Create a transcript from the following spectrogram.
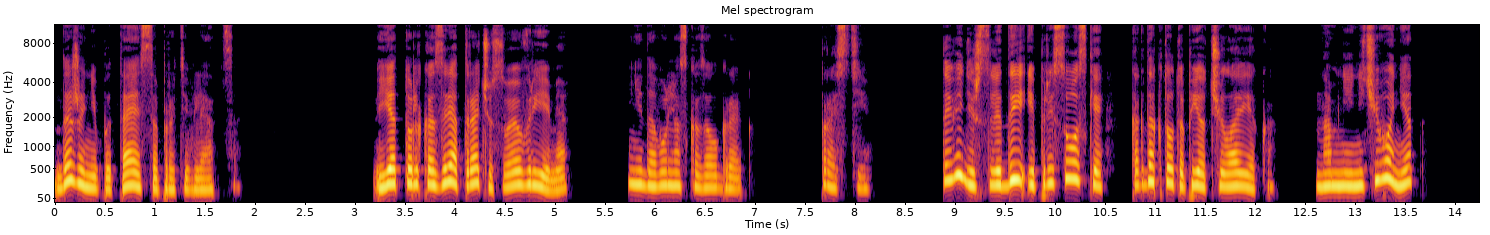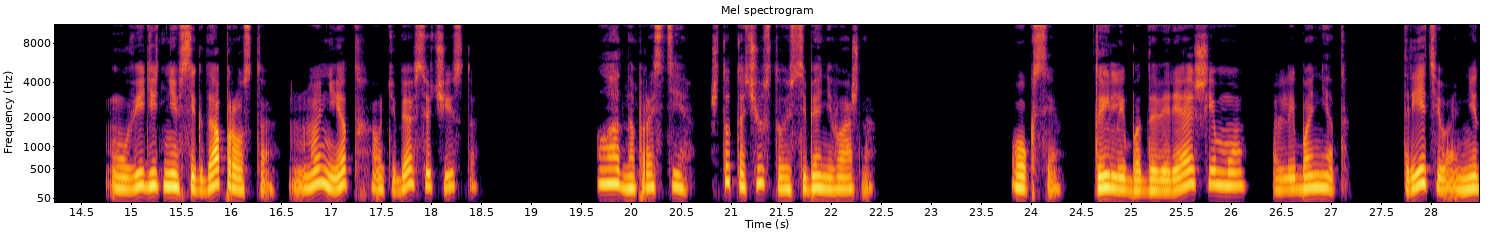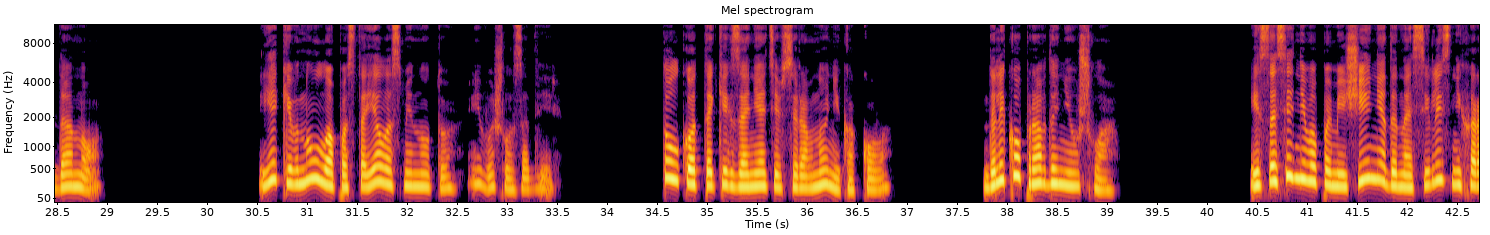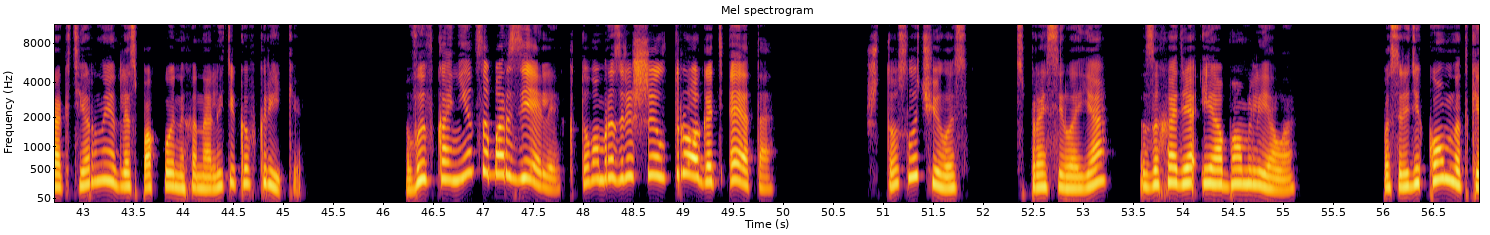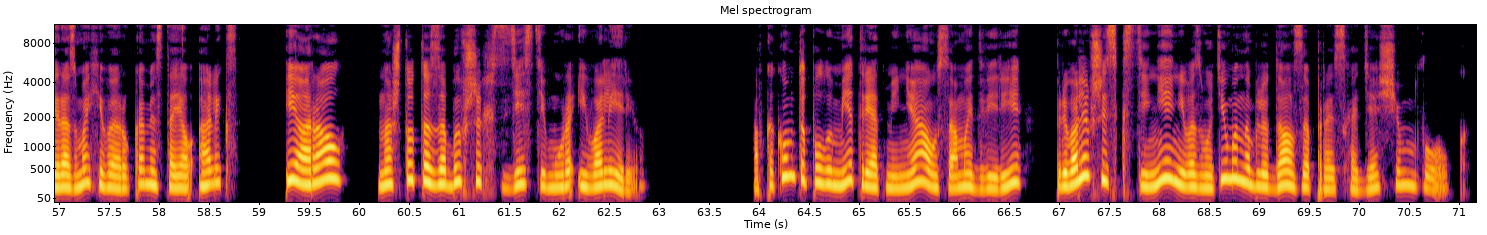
даже не пытаясь сопротивляться. «Я только зря трачу свое время», — недовольно сказал Грег. «Прости. Ты видишь следы и присоски, когда кто-то пьет человека. На мне ничего нет». «Увидеть не всегда просто. Но нет, у тебя все чисто». «Ладно, прости. Что-то чувствую себя неважно». «Окси, ты либо доверяешь ему, либо нет. Третьего не дано. Я кивнула, постояла с минуту и вышла за дверь. Толку от таких занятий все равно никакого. Далеко, правда, не ушла. Из соседнего помещения доносились нехарактерные для спокойных аналитиков крики. «Вы в конец оборзели? Кто вам разрешил трогать это?» «Что случилось?» — спросила я, заходя и обомлела. Посреди комнатки, размахивая руками, стоял Алекс и орал, на что-то забывших здесь Тимура и Валерию. А в каком-то полуметре от меня, у самой двери, привалившись к стене, невозмутимо наблюдал за происходящим волк.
